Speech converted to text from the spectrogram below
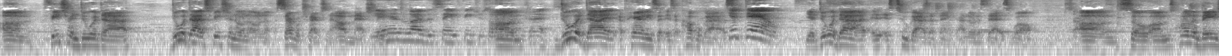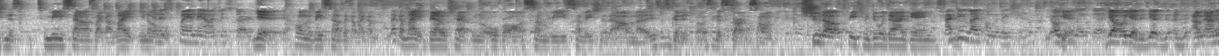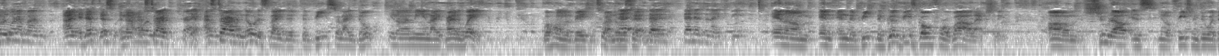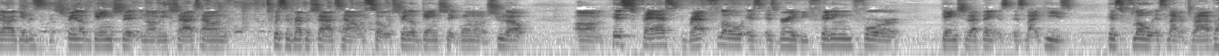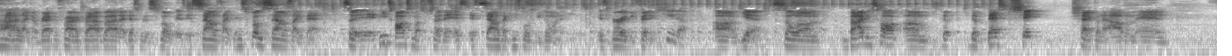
Um, featuring Do or Die. Do or Die is featuring on on several tracks in the album actually. Yeah, it has a lot of the same features on Um, the tracks. Do or Die apparently is a, is a couple guys. Get down. Yeah, Do or Die is two guys. I think I noticed that as well. Um, so um, Home Invasion is to me sounds like a light, you know. and it's playing now. I just started. Yeah, Home Invasion sounds like a like a like a light battle trap, you know, overall summary summation of the album. It's, it's a good intro. It's a good starting song. Shootout featuring Do or Die Gang. I do like Home Invasion. Oh yeah, like that. yeah, oh yeah, yeah. I mean, I know. one of my. I, that's that's and I, I started yeah, I started to notice like the, the beats are like dope. You know what I mean? Like right away with Home Invasion too. I noticed That, that. like, that, that is a nice beat. And um and and the beat the good beats go for a while actually. Um, Shootout is you know featuring Do or Die again. This is the straight up gang shit. You know what I mean? Chi Town, Twisted repping Chi Town. So straight up gang shit going on a Shootout. Um, his fast rap flow is is very befitting for gang shit. I think it's it's like he's his flow is like a drive by, like a rapid fire drive by. Like that's what his flow is. It sounds like his flow sounds like that. So if he talks about something like that, it's, it sounds like he's supposed to be doing it. It's very befitting. Shoot up. Um, yeah. So um, body talk, um, the the best chick track on the album, and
